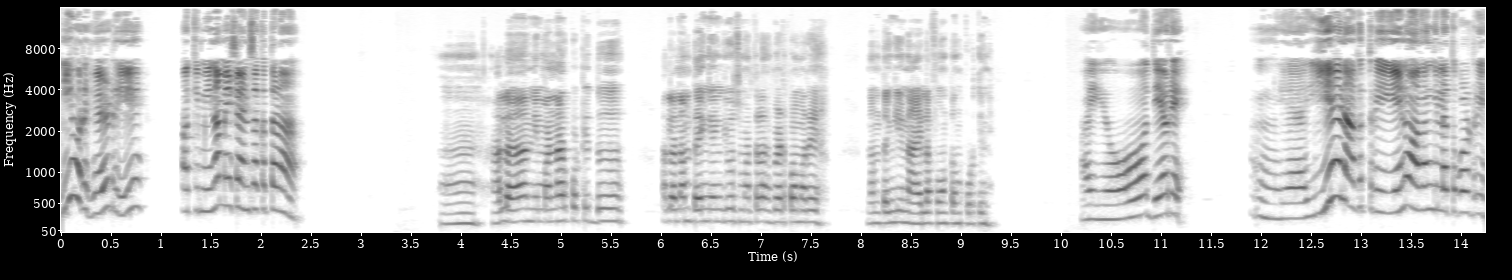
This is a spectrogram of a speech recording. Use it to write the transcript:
ನೀವ್ರಿ ಹೇಳ್ರಿ ಆಕಿ ಮೀನಾಮೇಶ ಅನ್ಸಕತ್ತಾಳ. ಹ್ಮ್ ಅಲ್ಲ ನಿಮ್ಮ ಅಣ್ಣ ಕೊಟ್ಟಿದ್ದು ಅಲ್ಲ ನಮ್ಮ ತಂಗಿ ಹೆಂಗೆ ಯೂಸ್ ಮಾಡ್ತಾಳ? ಬೇಡಪ್ಪ ಮರಿ ನಮ್ಮ ತಂಗಿ ನಾ ಎಲ್ಲ ಫೋನ್ ತಂದು ಕೊಡ್ತೀನಿ. ಅಯ್ಯೋ ದೇವ್ರಿ. ಏನಾಗತ್ರಿ? ಏನೂ ಆಗಂಗಿಲ್ಲ ತಗೊಳ್ರಿ.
